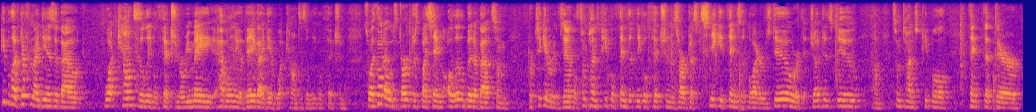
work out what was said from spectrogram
People have different ideas about what counts as a legal fiction, or we may have only a vague idea of what counts as a legal fiction. So I thought I would start just by saying a little bit about some particular examples. Sometimes people think that legal fictions are just sneaky things that lawyers do or that judges do. Um, sometimes people think that they're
